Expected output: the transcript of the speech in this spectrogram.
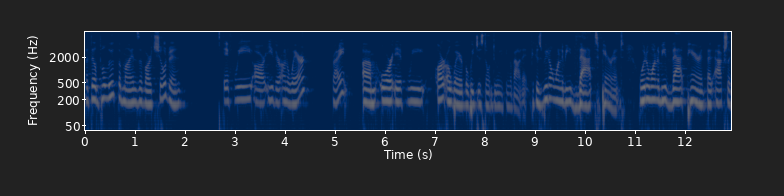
but they'll pollute the minds of our children if we are either unaware, right, um, or if we are aware, but we just don't do anything about it because we don't want to be that parent. We don't want to be that parent that actually,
